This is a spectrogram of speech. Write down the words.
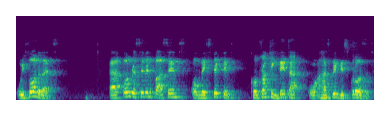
we found that uh, only 7% of the expected contracting data has been disclosed,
